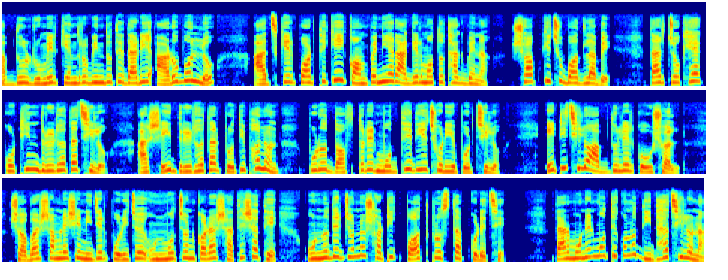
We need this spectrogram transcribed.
আব্দুল রুমের কেন্দ্রবিন্দুতে দাঁড়িয়ে আরও বলল, আজকের পর থেকেই কোম্পানি আর আগের মতো থাকবে না, সব কিছু বদলাবে। তার চোখে এক কঠিন দৃঢ়তা ছিল, আর সেই দৃঢ়তার প্রতিফলন পুরো দফতরের মধ্যে দিয়ে ছড়িয়ে পড়ছিল। এটি ছিল আব্দুলের কৌশল। সবার সামনে সে নিজের পরিচয় উন্মোচন করার সাথে সাথে অন্যদের জন্য সঠিক পথ প্রস্তাব করেছে। তার মনের মধ্যে কোনো দ্বিধা ছিল না,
